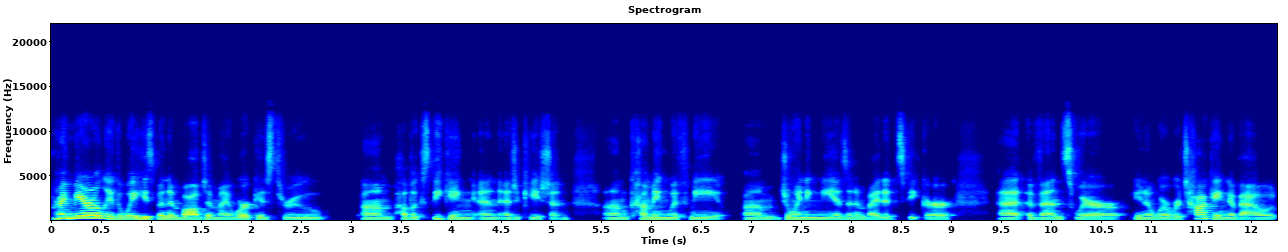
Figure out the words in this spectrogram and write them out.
Primarily, the way he's been involved in my work is through um, public speaking and education, um, coming with me, um, joining me as an invited speaker at events where you know where we're talking about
